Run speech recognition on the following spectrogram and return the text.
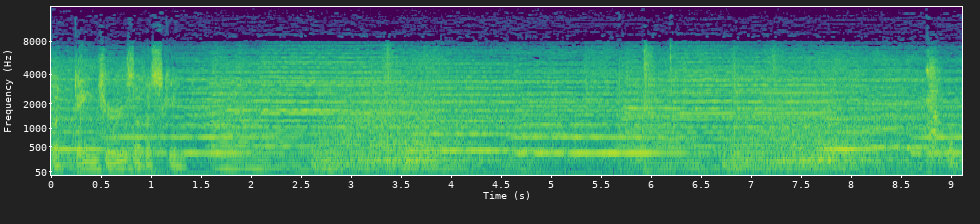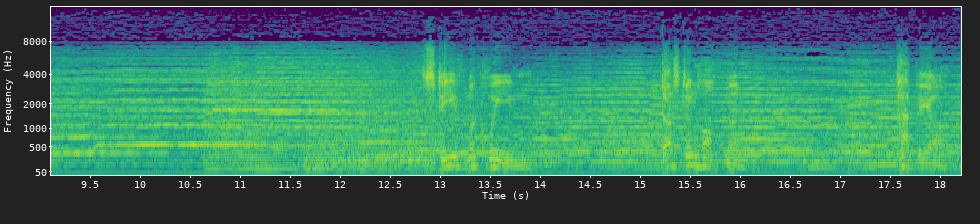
The dangers of escape. Steve McQueen, Dustin Hoffman, Papillon.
